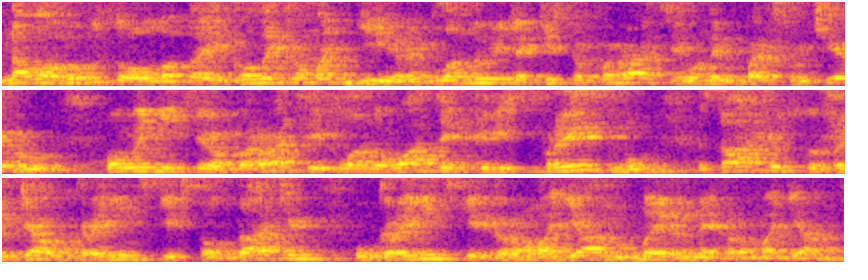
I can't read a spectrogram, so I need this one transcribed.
на вагу золота. І коли командири планують якісь операції, вони в першу чергу повинні ці операції планувати крізь призму захисту життя українських солдатів, українських громадян, мирних громадян.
